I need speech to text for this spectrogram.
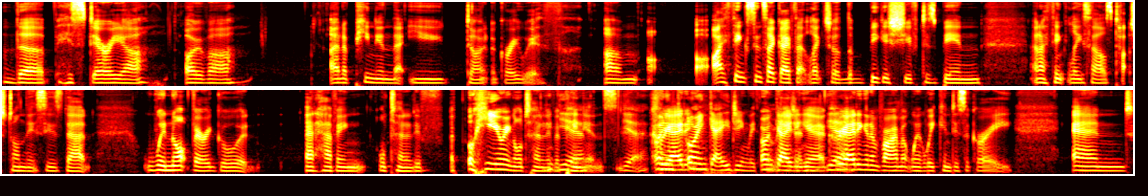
the hysteria over an opinion that you don't agree with. Um, I think since I gave that lecture, the biggest shift has been, and I think Leigh Sales touched on this, is that we're not very good at having alternative or hearing alternative Yeah, opinions. Yeah. Or, Creating- or engaging with or them engaging, yeah, even. creating an environment where we can disagree. And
